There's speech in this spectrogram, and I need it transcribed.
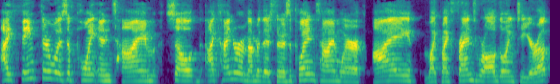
I think there was a point in time. So I kind of remember this. There was a point in time where I, like, my friends were all going to Europe,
